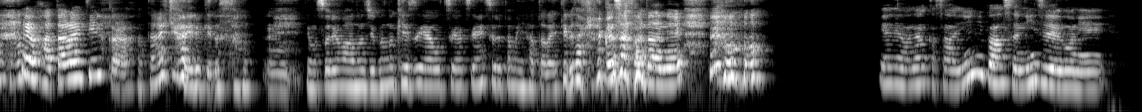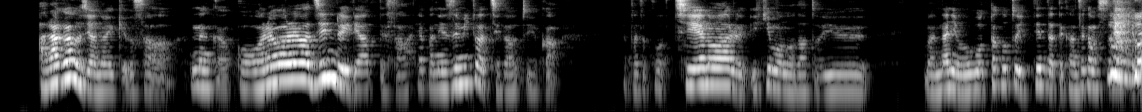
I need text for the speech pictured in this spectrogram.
でも働いてるから。働いてはいるけどさ。うん。でもそれはあの自分の毛艶をツヤツヤにするために働いてるだけだから。そうだね。いやでもなんかさ、ユニバース25に抗うじゃないけどさ、なんかこう我々は人類であってさ、やっぱネズミとは違うというか、やっぱこう知恵のある生き物だという、まあ何をおごったこと言ってんだって感じかもしれないけど、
